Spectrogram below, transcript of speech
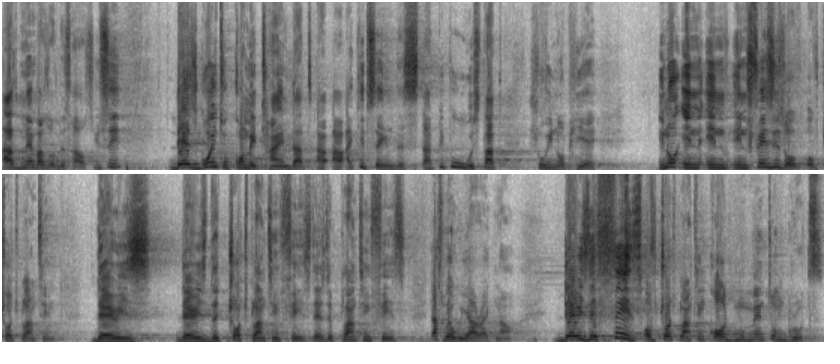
as members of this house. You see, there's going to come a time that I, I keep saying this that people will start showing up here you know, in, in, in phases of, of church planting, there is, there is the church planting phase, there's the planting phase. That's where we are right now. There is a phase of church planting called momentum growth.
